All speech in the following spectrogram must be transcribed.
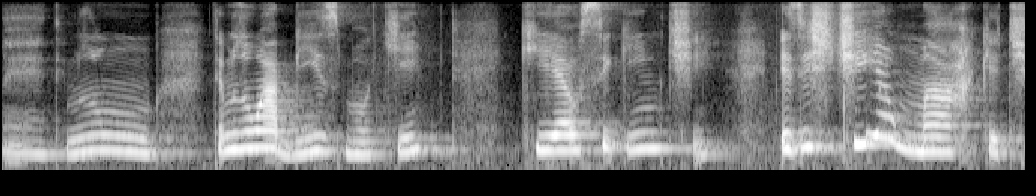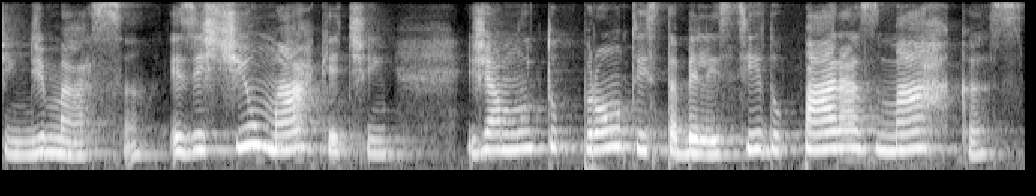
é, temos, um, temos um abismo aqui que é o seguinte: existia um marketing de massa, existia um marketing já muito pronto e estabelecido para as marcas.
